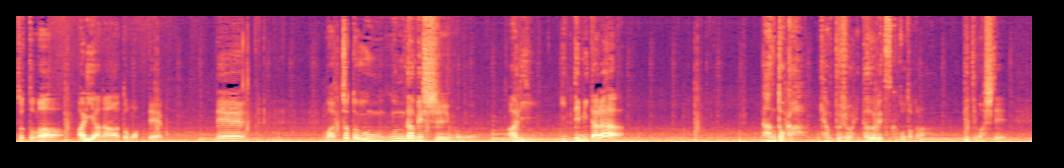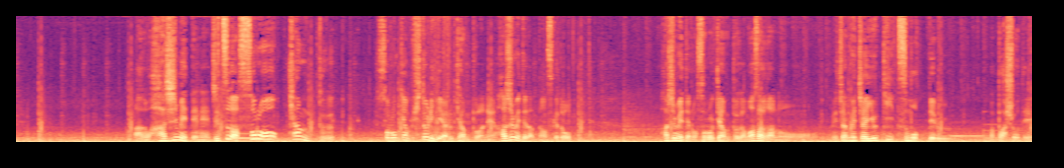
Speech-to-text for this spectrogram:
ちょっとまあありやなと思って。でまあちょっと運運試しもあり行ってみたらなんとかキャンプ場にたどり着くことができまして。あの初めてね実はソロキャンプソロキャンプ1人でやるキャンプはね初めてだったんですけど初めてのソロキャンプがまさかのめちゃめちゃ雪積もってる場所で、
